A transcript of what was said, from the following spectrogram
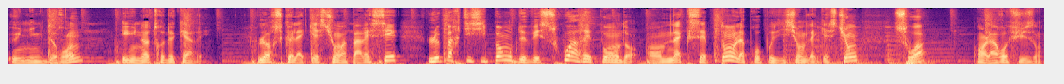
une ligne de rond et une autre de carré. Lorsque la question apparaissait, le participant devait soit répondre en acceptant la proposition de la question, soit en la refusant.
